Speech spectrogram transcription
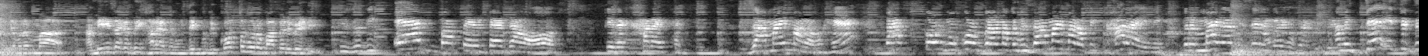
তুই আমার মা আমি এই জায়গাতেই খারাপ থাকুন দেখব তুই কত বড় বাপের বেডি। তুই যদি এক বাপের বেডা হস, তুই খাড়াই থাকবি। জামাই মারাও হ্যাঁ? কাজকর্ম করবে না তুমি জামাই মারাও, তুই খারাই নে। তোর আমি আমি দেই, তুই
